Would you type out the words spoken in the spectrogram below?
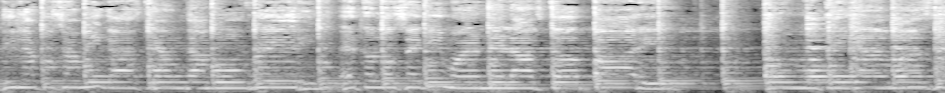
Dile a tus amigas que andamos ready. Esto lo seguimos en el after party. ¿Cómo te llamas?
